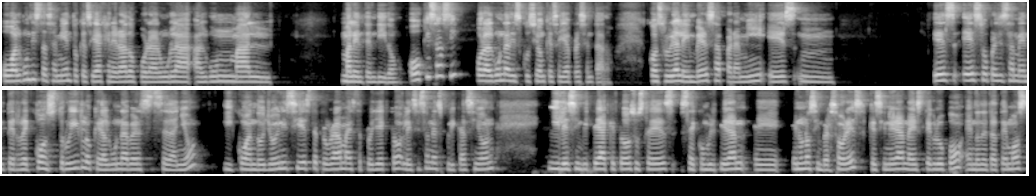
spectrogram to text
o algún distanciamiento que se haya generado por algún mal malentendido o quizás sí por alguna discusión que se haya presentado. Construir a la inversa para mí es, mm, es eso precisamente, reconstruir lo que alguna vez se dañó. Y cuando yo inicié este programa, este proyecto, les hice una explicación y les invité a que todos ustedes se convirtieran eh, en unos inversores que se unieran a este grupo en donde tratemos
